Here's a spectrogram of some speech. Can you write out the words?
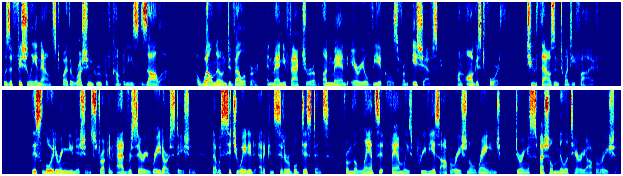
was officially announced by the Russian group of companies Zala, a well known developer and manufacturer of unmanned aerial vehicles from Izhevsk, on August 4, 2025. This loitering munition struck an adversary radar station that was situated at a considerable distance from the Lancet family's previous operational range during a special military operation.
